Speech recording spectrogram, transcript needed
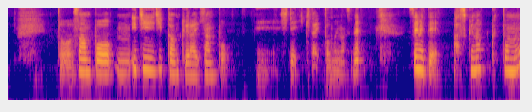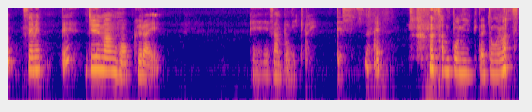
と散歩、うん、1時間くらい散歩、えー、していきたいと思いますね。せめてあ少なくともせめて10万歩くらい、えー、散歩に行きたいですね。散歩に行きたいと思います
